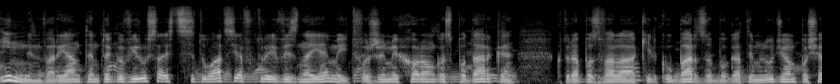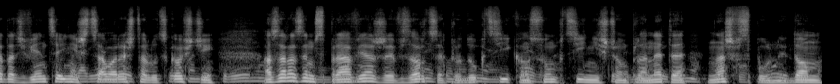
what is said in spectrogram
Innym wariantem tego wirusa jest sytuacja, w której wyznajemy i tworzymy chorą gospodarkę, która pozwala kilku bardzo bogatym ludziom posiadać więcej niż cała reszta ludzkości, a zarazem sprawia, że wzorce produkcji i konsumpcji niszczą planetę, nasz wspólny dom.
